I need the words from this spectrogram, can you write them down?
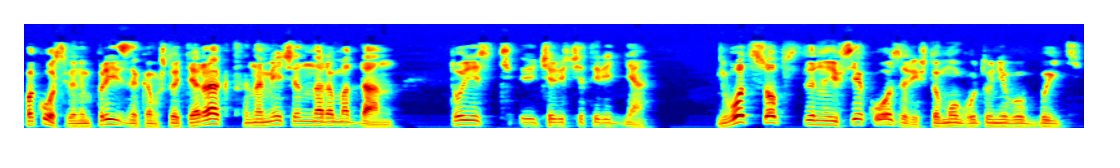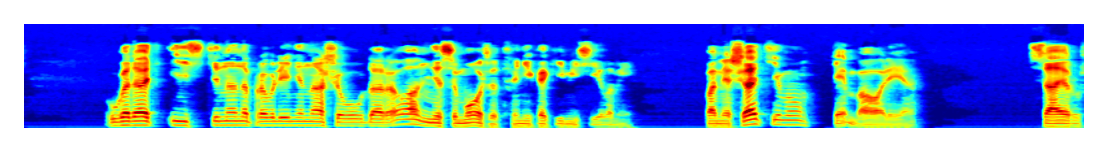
по косвенным признакам, что теракт намечен на Рамадан, то есть э, через четыре дня. Вот, собственно, и все козыри, что могут у него быть. Угадать истинное направление нашего удара он не сможет никакими силами. Помешать ему тем более. Сайрус.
